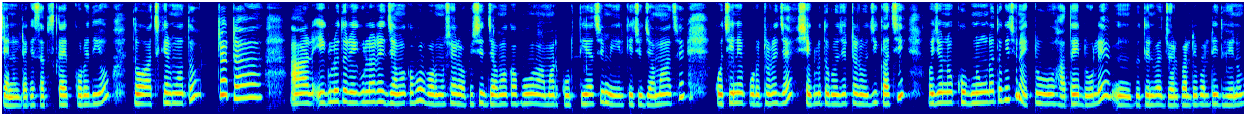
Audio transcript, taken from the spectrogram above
চ্যানেলটাকে সাবস্ক্রাইব করে দিও। তো আজকের মতো, টাটা! আর এগুলো তো রেগুলারের জামা কাপড় বর্মশাইয়ের অফিসের জামা কাপড় আমার কুর্তি আছে, মেয়ের কিছু জামা আছে। কোচিনে পরে টরে যায়, সেগুলো তো রোজেরটা রোজই কাছি ওই জন্য খুব নোংরা তো কিছু না, একটু হাতে ডলে দু তিনবার জল পাল্টে পাল্টে ধুয়ে নেব,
